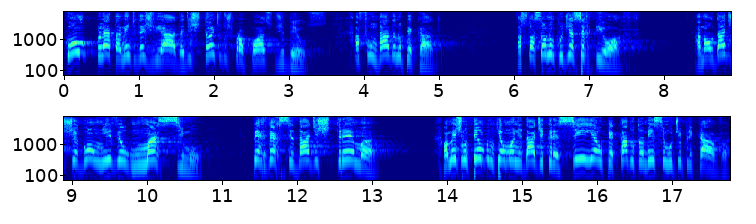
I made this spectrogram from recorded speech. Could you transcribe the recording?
completamente desviada, distante dos propósitos de Deus, afundada no pecado. A situação não podia ser pior. A maldade chegou a um nível máximo, perversidade extrema. Ao mesmo tempo em que a humanidade crescia, o pecado também se multiplicava.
